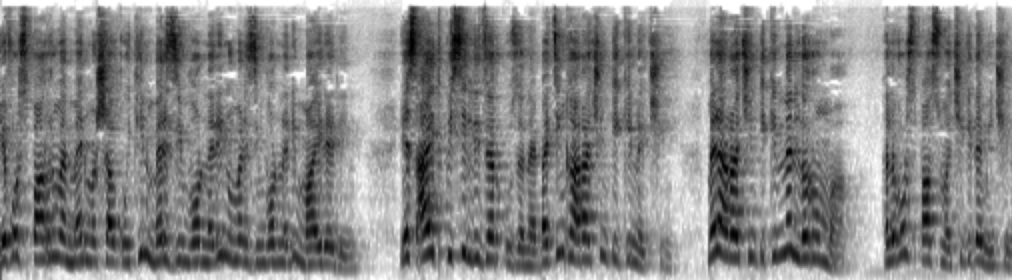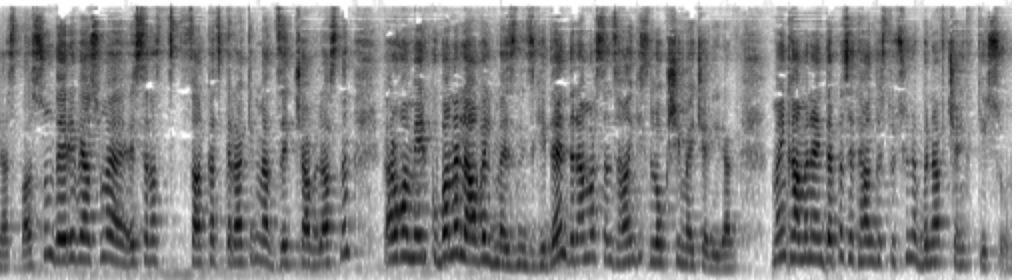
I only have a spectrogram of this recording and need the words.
երբ որ սպառնում եմ մեր մշակույթին, մեր զինվորներին ու մեր զինվորների մայրերին։ Ես այդպիսի լիդեր կուզենայի, բայց ինքը առաջին տիկինը չի։ Մեր առաջին տիկինն է լռումը։ Հələ որ սպասում է, չգիտեմ ինչին է սպասում, դերևի ասում է, այս նրանց սարկած կրակին մի հատ ձետ չավելացնեմ, կարող եմ երկու բան էլ ավել մեզնից գիտեն, դրա համար սենց հանգիստ լոքշի մեջ են իրանք։ Մենք ամենայն դեպս այդ հանգստությունը բնավ չենք կիսում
